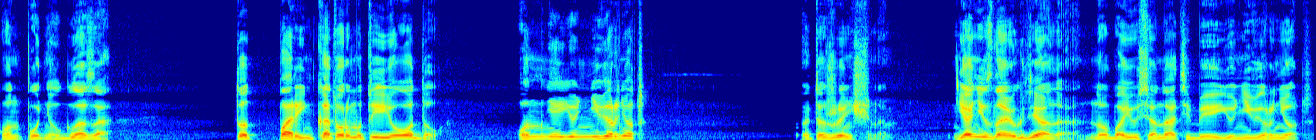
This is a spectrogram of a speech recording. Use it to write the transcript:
Он поднял глаза. «Тот парень, которому ты ее отдал, он мне ее не вернет? Это женщина. Я не знаю, где она, но, боюсь, она тебе ее не вернет.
